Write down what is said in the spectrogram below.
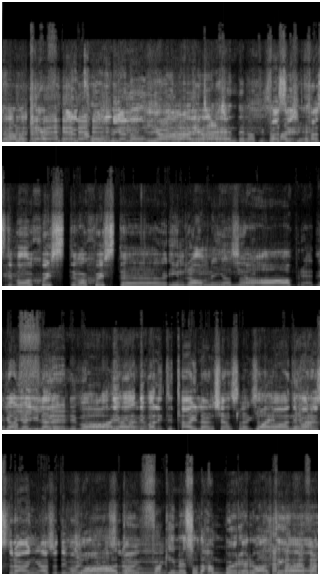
Det var någon keff en kumbia, någonting. Ja det var, hände någonting som fast, det, fast det var schysst, det var schysst eh, inramning alltså. Ja bre, det Ja, var jag gillade det, det var, Ja, det, var, ja. det var lite Thailand-känsla liksom. Det var, det men- var restaurang, alltså det var Ja, restaurang. de fucking sålde hamburgare och allting, och Ja,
